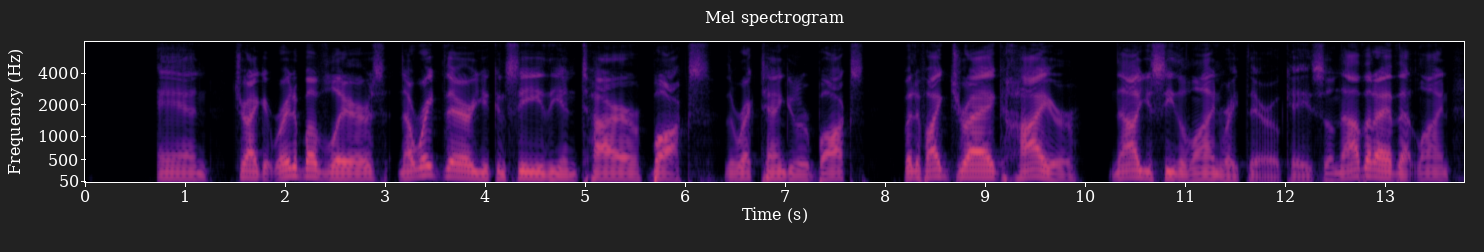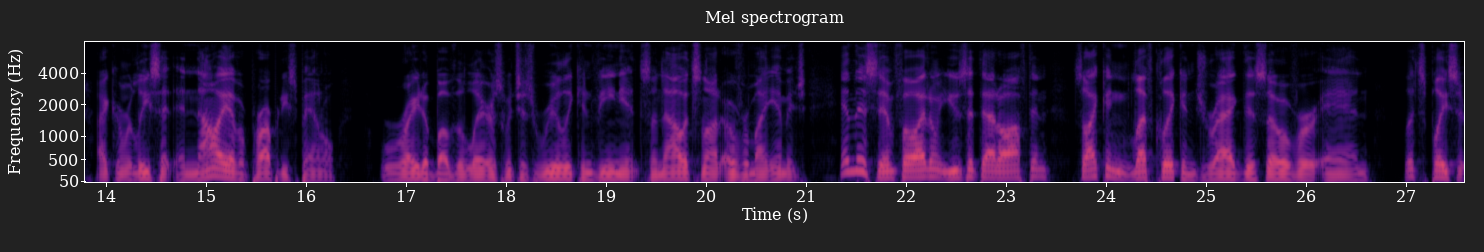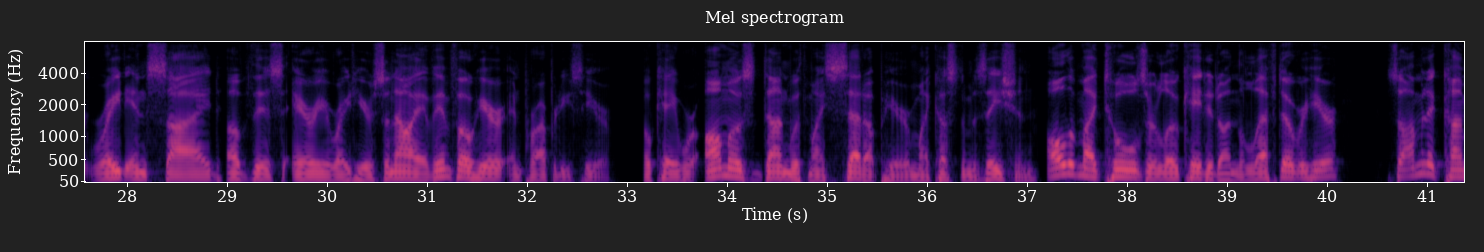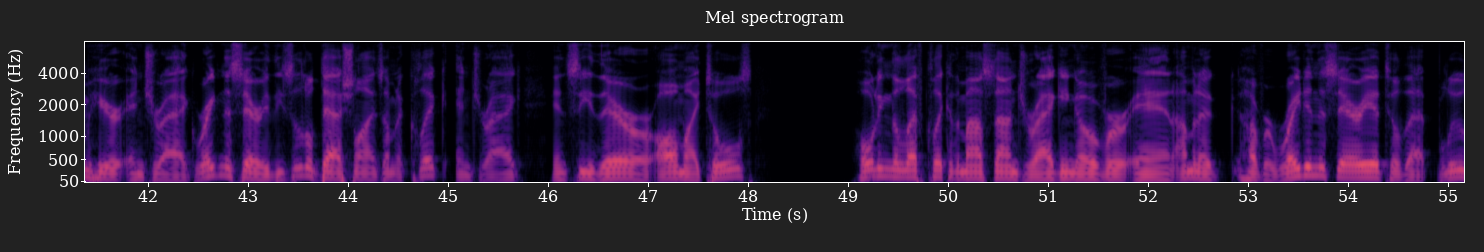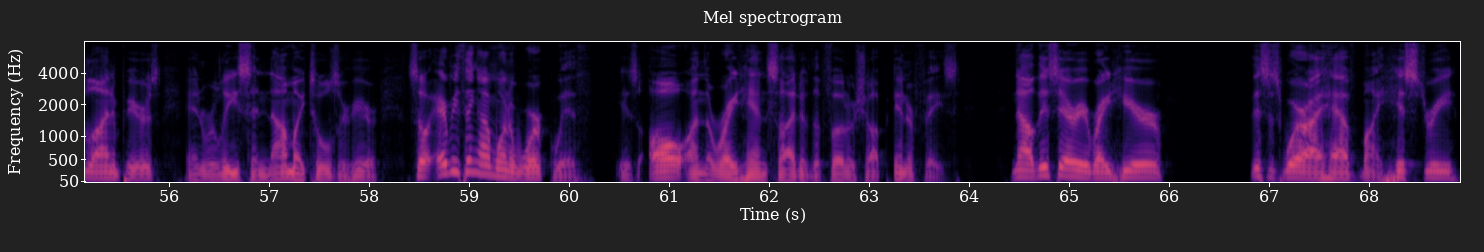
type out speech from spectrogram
and drag it right above layers. Now, right there, you can see the entire box, the rectangular box. But if I drag higher, now you see the line right there, okay? So now that I have that line, I can release it. And now I have a properties panel right above the layers, which is really convenient. So now it's not over my image. In this info, I don't use it that often. So I can left click and drag this over and let's place it right inside of this area right here. So now I have info here and properties here. Okay, we're almost done with my setup here, my customization. All of my tools are located on the left over here. So I'm going to come here and drag right in this area, these little dash lines. I'm going to click and drag and see there are all my tools holding the left click of the mouse down, dragging over, and I'm going to hover right in this area till that blue line appears and release, and now my tools are here. So everything I want to work with is all on the right-hand side of the Photoshop interface. Now this area right here, this is where I have my history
